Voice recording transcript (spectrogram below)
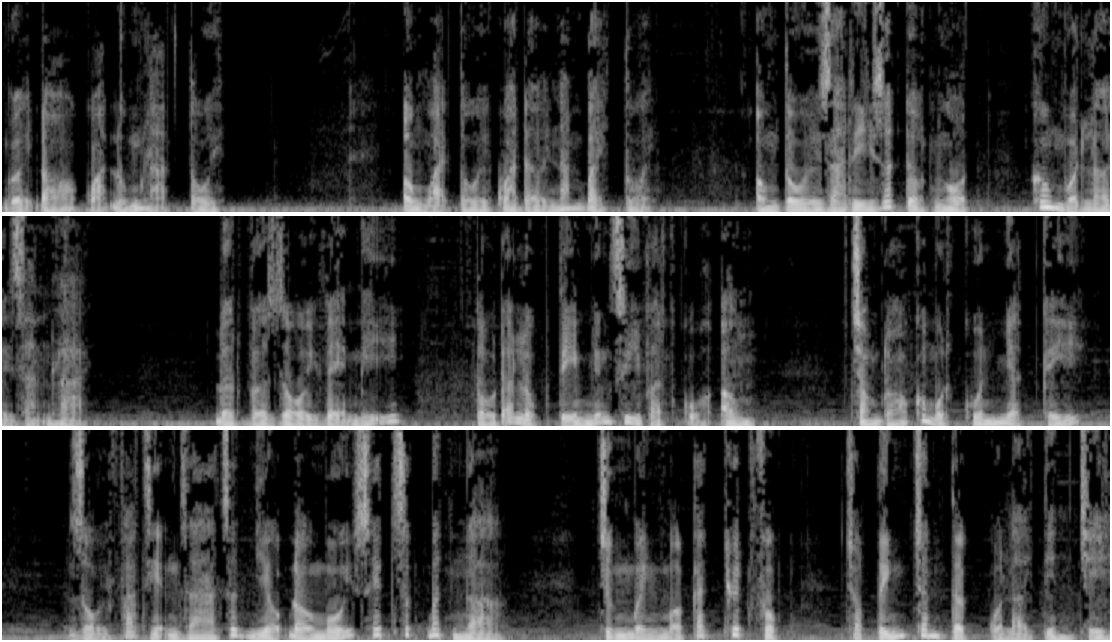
Người đó quả đúng là tôi. Ông ngoại tôi qua đời năm bảy tuổi. Ông tôi ra đi rất đột ngột, không một lời dặn lại. Đợt vừa rồi về Mỹ, tôi đã lục tìm những di vật của ông. Trong đó có một cuốn nhật ký, rồi phát hiện ra rất nhiều đầu mối hết sức bất ngờ, chứng minh một cách thuyết phục cho tính chân thực của lời tiên tri.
